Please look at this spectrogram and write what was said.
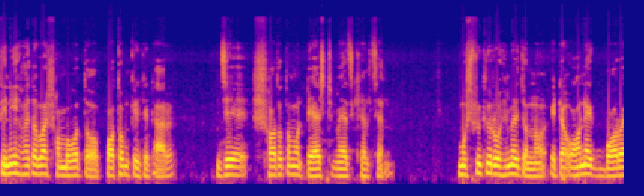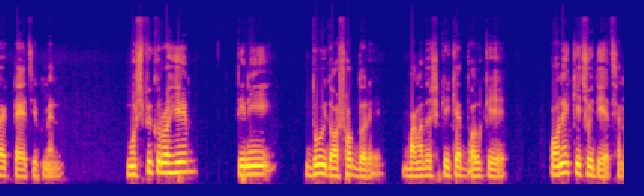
তিনি হয়তোবা সম্ভবত প্রথম ক্রিকেটার যে শততম টেস্ট ম্যাচ খেলছেন। মুশফিকুর রহিমের জন্য এটা অনেক বড় একটা অ্যাচিভমেন্ট মুশফিকুর রহিম, তিনি দুই দশক ধরে বাংলাদেশ ক্রিকেট দলকে অনেক কিছুই দিয়েছেন।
